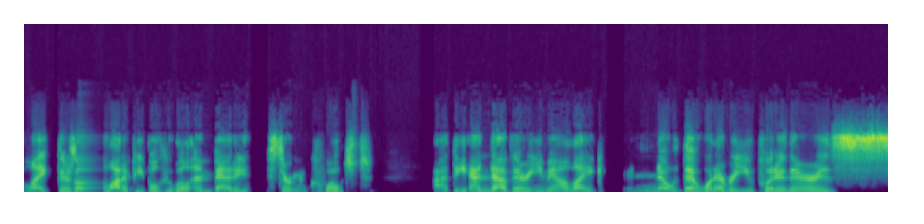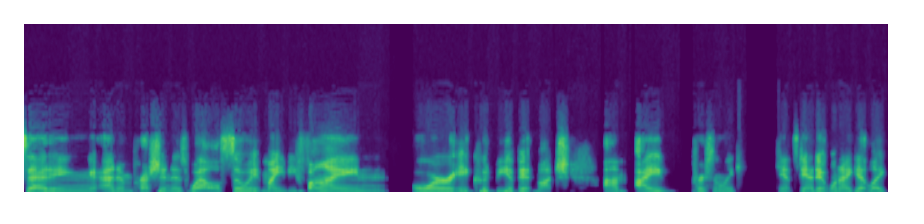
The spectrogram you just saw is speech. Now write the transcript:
like, there's a lot of people who will embed a certain quote at the end of their email, like, note that whatever you put in there is setting an impression as well. So it might be fine or it could be a bit much. Um, I personally can't stand it when I get like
